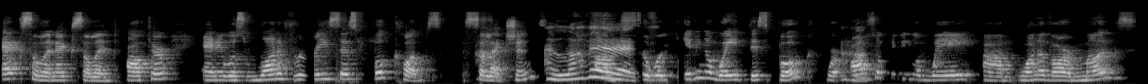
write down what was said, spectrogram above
Excellent, excellent author. And it was one of Reese's book club's selections. I love um, it. Um, so we're giving away this book. We're uh-huh. also giving away um, one of our mugs.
